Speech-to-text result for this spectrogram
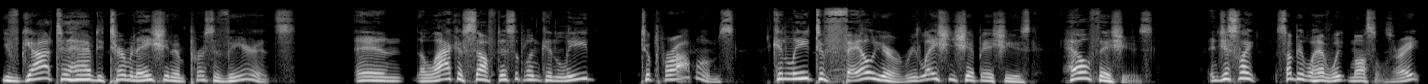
you've got to have determination and perseverance. And the lack of self discipline can lead to problems, can lead to failure, relationship issues, health issues. And just like some people have weak muscles, right?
